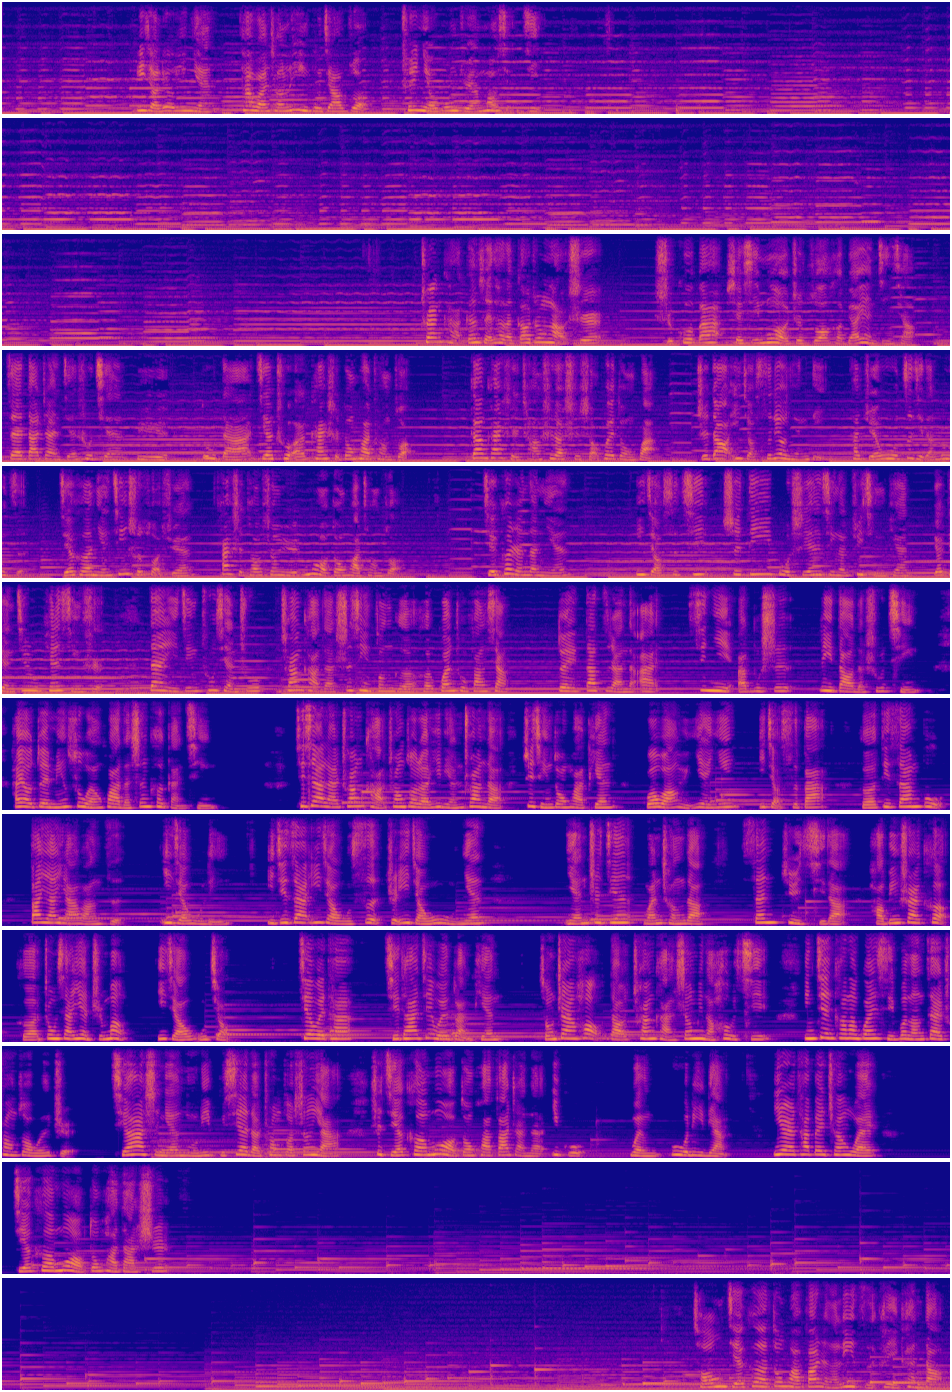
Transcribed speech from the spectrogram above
一九六一年，他完成另一部佳作《吹牛公爵冒险记》。跟随他的高中老师史库巴学习木偶制作和表演技巧，在大战结束前与杜达接触而开始动画创作。刚开始尝试的是手绘动画，直到1946年底，他觉悟自己的路子，结合年轻时所学，开始投身于木偶动画创作。《捷克人的年》1947是第一部实验性的剧情片，有点纪录片形式，但已经凸显出川卡的诗性风格和关注方向。对大自然的爱，细腻而不失力道的抒情，还有对民俗文化的深刻感情。接下来，川卡创作了一连串的剧情动画片《国王与夜莺》（1948） 和第三部《巴牙牙王子》（1950），以及在1954至1955年年之间完成的三剧集的《好兵帅克》和《仲夏夜之梦》（1959），皆为他，其他皆为短片。从战后到川卡生命的后期，因健康的关系不能再创作为止。其二十年努力不懈的创作生涯，是捷克木偶动画发展的一股稳固力量，因而他被称为捷克木偶动画大师。从捷克动画发展的例子可以看到，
